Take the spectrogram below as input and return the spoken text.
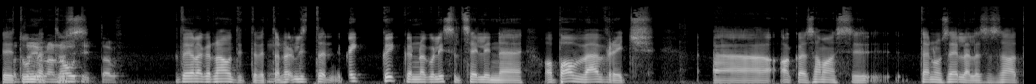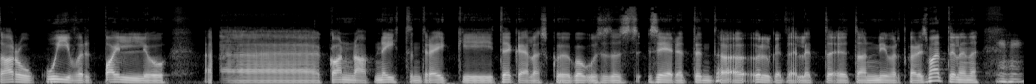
ta ei ole nauditav ta ei ole ka nauditav, et ta mm. lihtsalt kõik, kõik on nagu lihtsalt selline above average äh,. aga samas tänu sellele sa saad aru, kuivõrd palju äh, kannab Nathan Drake'i tegelaskuju kogu seda seeriat enda õlgadel, et, et ta on niivõrd karismaatiline mm, -hmm.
